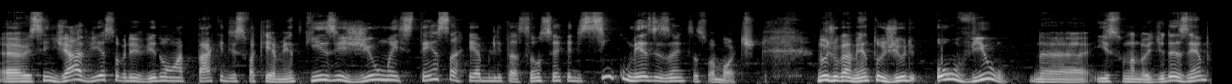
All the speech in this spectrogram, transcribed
uh, assim, já havia sobrevivido a um ataque de esfaqueamento que exigiu uma extensa reabilitação cerca de cinco meses antes da sua morte. No julgamento, o júri ouviu uh, isso na noite de dezembro,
